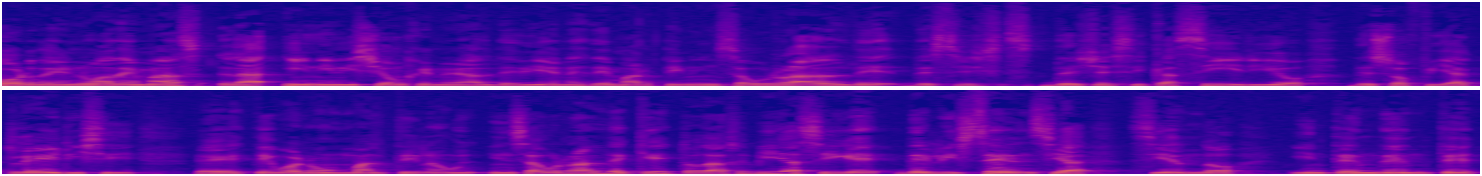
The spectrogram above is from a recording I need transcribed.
ordenó además la inhibición general de bienes de Martín Insaurralde, de, Jessica Sirio, de Sofía Clerici, este, bueno, un Martín Insaurralde que todavía sigue de licencia siendo intendente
